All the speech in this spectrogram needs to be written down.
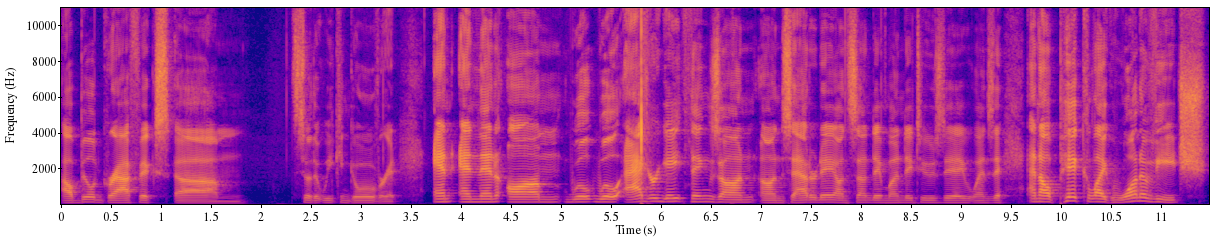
I'll build graphics um, so that we can go over it, and and then um we'll we'll aggregate things on on Saturday, on Sunday, Monday, Tuesday, Wednesday, and I'll pick like one of each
